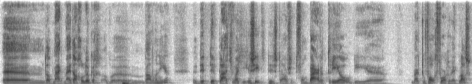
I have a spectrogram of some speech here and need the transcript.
Ehm, dat maakt mij dan gelukkig op eh, een bepaalde manier. Eh, dit, dit plaatje wat je hier ziet, dit is trouwens het Van Baarle trio, die, eh, waar ik toevallig vorige week was.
